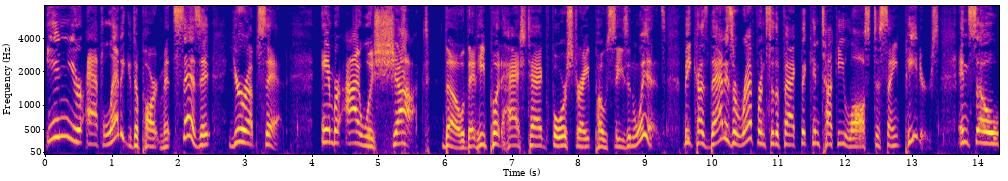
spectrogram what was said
in your athletic department says it, you're upset. Amber, I was shocked though that he put hashtag four straight postseason wins because that is a reference to the fact that Kentucky lost to St. Peter's. And so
